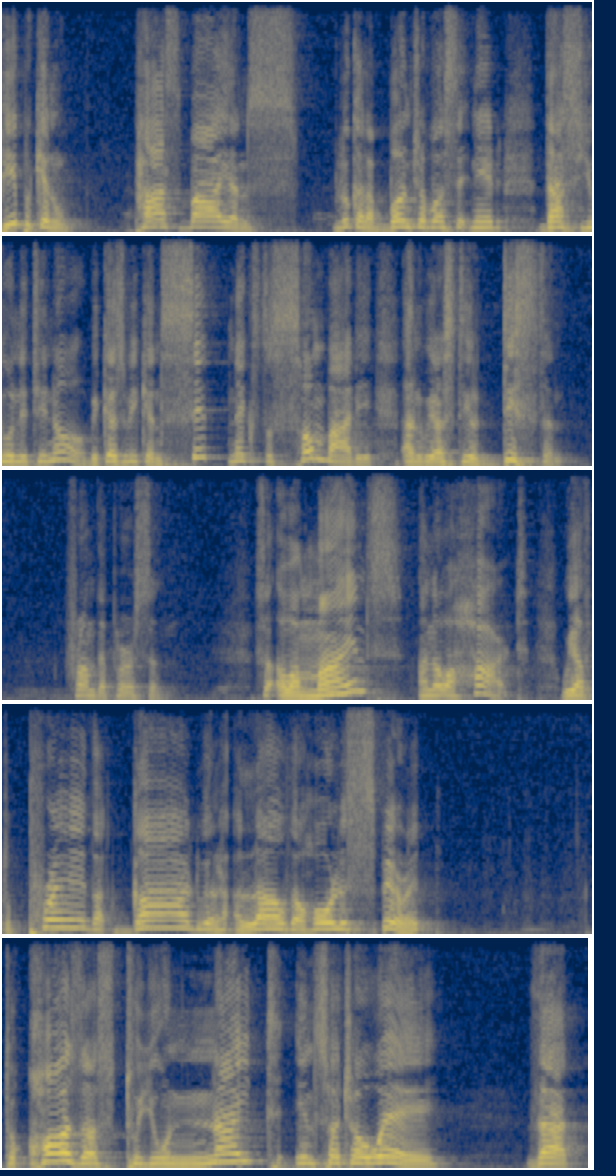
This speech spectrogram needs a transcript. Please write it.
people can pass by and look at a bunch of us sitting here, that's unity. No, because we can sit next to somebody and we are still distant from the person. So our minds and our heart, we have to pray that God will allow the Holy Spirit to cause us to unite in such a way that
